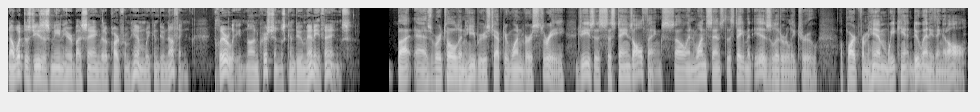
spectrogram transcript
Now, what does Jesus mean here by saying that apart from him we can do nothing? Clearly, non Christians can do many things. But as we're told in Hebrews chapter 1 verse 3, Jesus sustains all things. So in one sense the statement is literally true. Apart from him we can't do anything at all.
